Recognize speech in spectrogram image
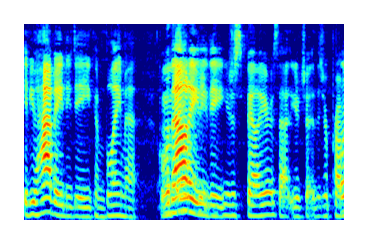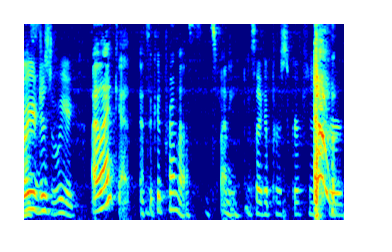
if you have ADD, you can blame it. But without ADD. You're just failure. Is that your is your premise? Or you're just weird. I like it. It's a good premise. It's funny. It's like a prescription for.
